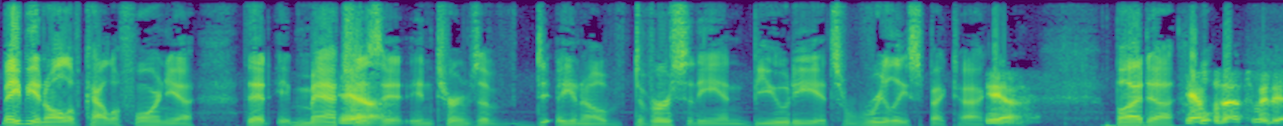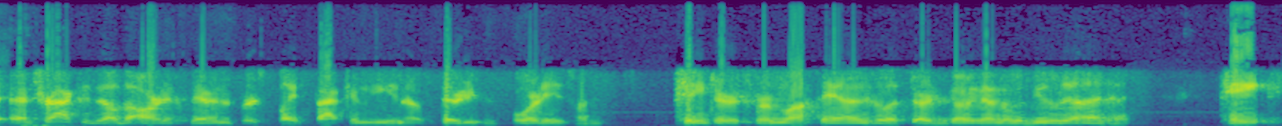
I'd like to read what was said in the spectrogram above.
maybe in all of California that it matches Yeah. it in terms of you know diversity and beauty. It's really spectacular. Yeah. But uh, Yeah, well, that's what attracted all the artists there in the first place back in the you know 30s and 40s when painters from Los Angeles started going down to Laguna to paint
